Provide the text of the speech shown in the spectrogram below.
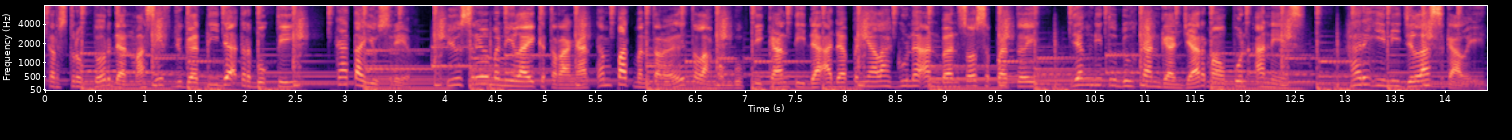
terstruktur dan masif juga tidak terbukti, kata Yusril. Yusril menilai keterangan empat menteri telah membuktikan tidak ada penyalahgunaan bansos seperti yang dituduhkan Ganjar maupun Anies. Hari ini jelas sekali.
